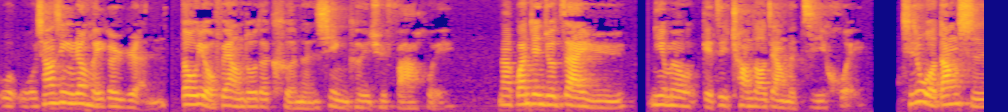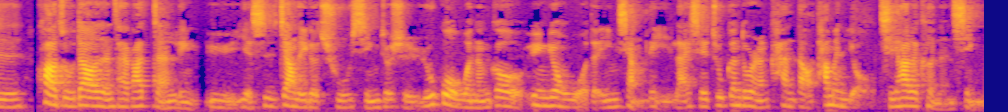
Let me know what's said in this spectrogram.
我我相信任何一个人都有非常多的可能性可以去发挥。那关键就在于你有没有给自己创造这样的机会。其实我当时跨足到人才发展领域，也是这样的一个初心，就是如果我能够运用我的影响力来协助更多人看到他们有其他的可能性，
